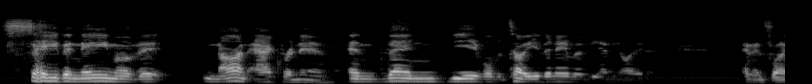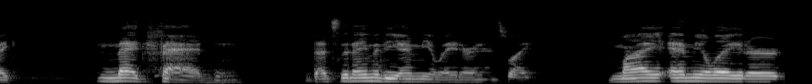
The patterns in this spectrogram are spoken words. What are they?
say the name of it, non acronym, and then be able to tell you the name of the emulator. And it's like Mednafen. That's the name of the emulator, and it's like my emulator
